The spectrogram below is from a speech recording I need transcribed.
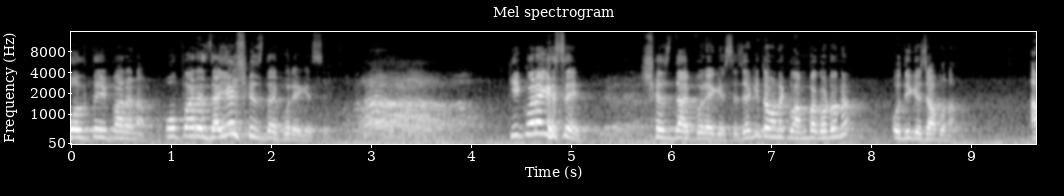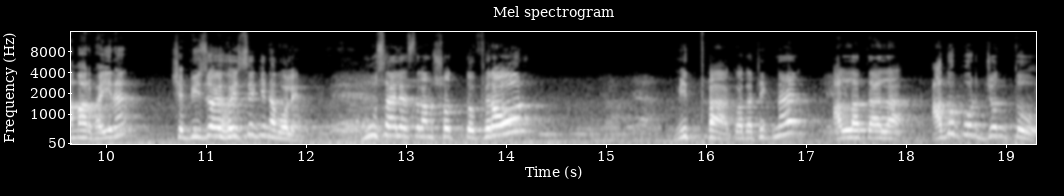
বলতেই পারে না। ও পারে যাইয়েই সেজদায় পড়ে গেছে। কি করে গেছে? সেজদায় পড়ে গেছে। যে কিটা অনেক লম্বা ঘটনা? ওদিকে যাব না। আমার ভাইরা, সে বিজয় হয়েছে কিনা বলেন? মুসা আলাইসালাম সত্য, ফেরাউন মিথ্যা, কথা ঠিক না? আল্লাহ তাআলা আদৌ পর্যন্ত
